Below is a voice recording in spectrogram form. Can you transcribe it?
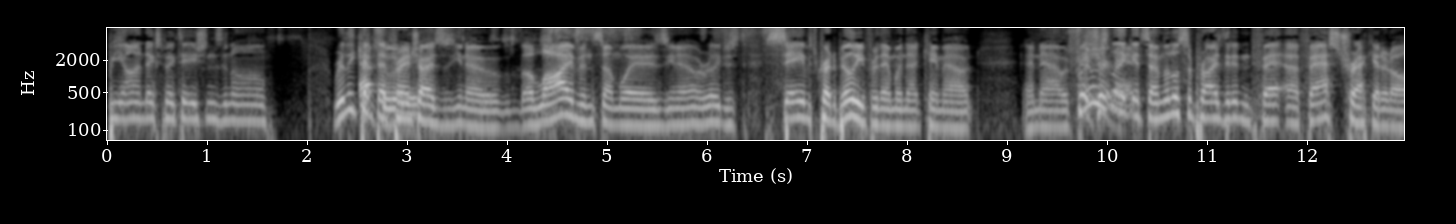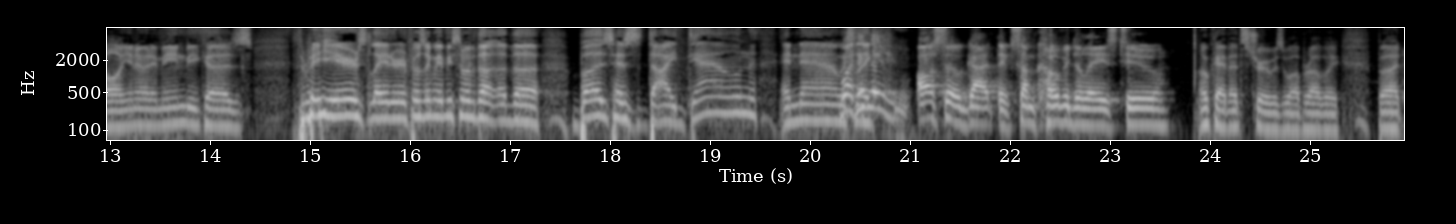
beyond expectations and all. Really kept Absolutely. that franchise, you know, alive in some ways. You know, it really just saved credibility for them when that came out. And now it feels sure, like man. it's. I'm a little surprised they didn't fa- uh, fast track it at all. You know what I mean? Because three years later, it feels like maybe some of the the buzz has died down, and now Well, I think like they've also got some COVID delays too. Okay, that's true as well, probably. But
